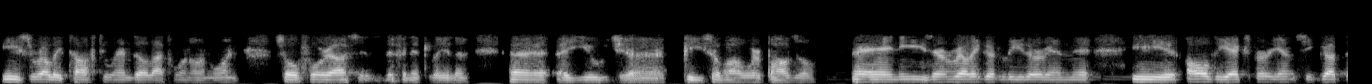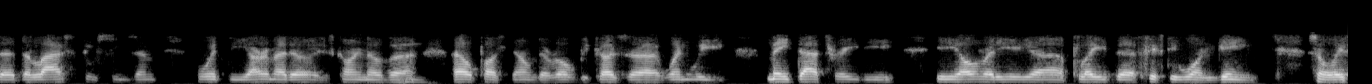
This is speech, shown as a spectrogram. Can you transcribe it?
he's really tough to handle at one on one. So for us, it's definitely the, uh, a huge uh, piece of our puzzle. And he's a really good leader, and uh, he all the experience he got the the last two seasons with the Armada is kind of uh, mm. help us down the road because uh, when we made that trade, he he already uh, played the 51 game so if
